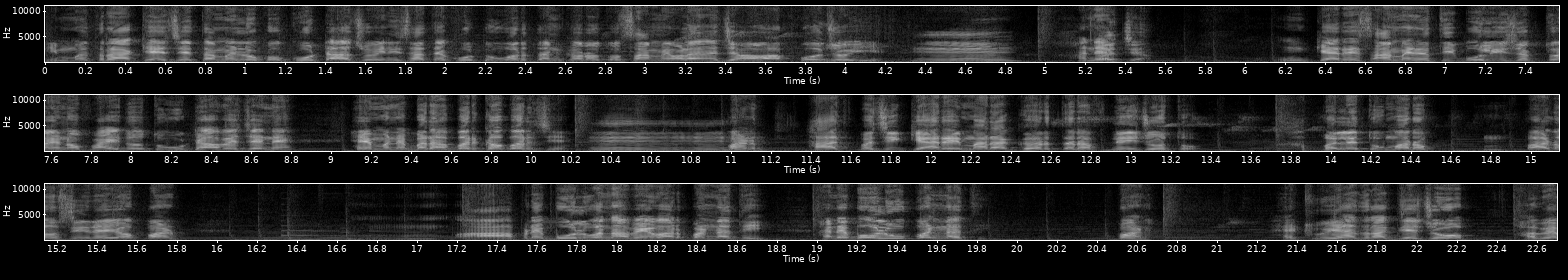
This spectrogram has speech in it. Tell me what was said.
હિંમત રાખે છે. તમે લોકો ખોટા છો એની સાથે ખોટું વર્તન કરો તો સામેવાળાને જવાબ આપવો જોઈએ. અને- અચ્છા. હું ક્યારે સામે નથી બોલી શકતો એનો ફાયદો તું ઉઠાવે છે ને? એ મને બરાબર ખબર છે. પણ હાથ પછી ક્યારેય મારા ઘર તરફ નહીં જોતો. ભલે તું મારો પાડોશી રહ્યો પણ આપણે બોલવાના વ્યવહાર પણ નથી અને બોલવું પણ નથી. પણ એટલું યાદ રાખજે જો હવે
